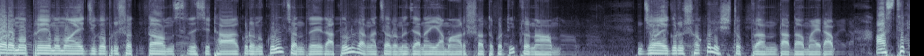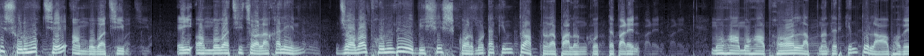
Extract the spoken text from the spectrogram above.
পরম প্রেমময় যুগপুরুষোত্তম শ্রী শ্রী ঠাকুর অনুকূল চন্দ্রের রাতুল রাঙাচরণ জানাই আমার শতকোটি প্রণাম। জয় গুরু সকল ইষ্টপ্রাণ দাদা মায়েরা। আজ থেকে শুরু হচ্ছে অম্বুবাচী। এই অম্বুবাচী চলাকালীন জবা ফুল দিয়ে বিশেষ কর্মটা কিন্তু আপনারা পালন করতে পারেন। মহা মহা ফল আপনাদের কিন্তু লাভ হবে।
